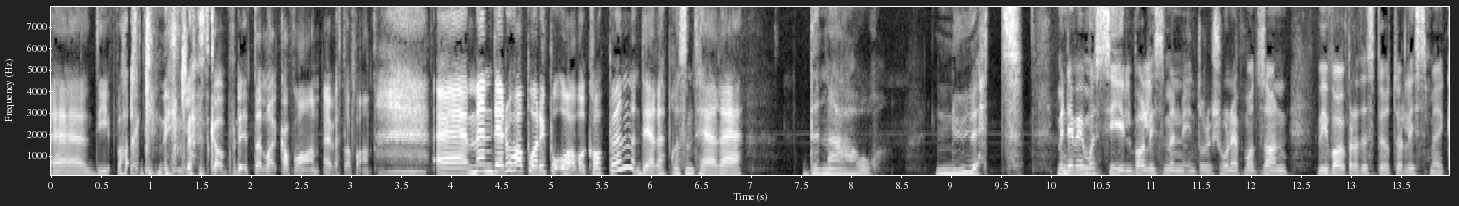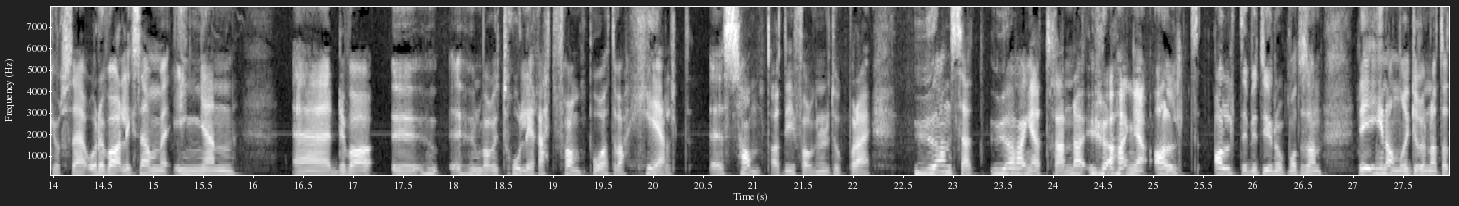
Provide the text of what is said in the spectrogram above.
eh, De fargene i klesskapet ditt, eller hva faen. Jeg vet da faen. Eh, Men det du har på deg på overkroppen, det representerer the now. Nuet. Men det vi må si, bare liksom en introduksjon, er på en måte sånn Vi var jo på dette spiritualismekurset, og det var liksom ingen eh, Det var uh, hun, hun var utrolig rett fram på at det var helt eh, sant at de fargene du tok på deg Uansett, uavhengig av trender, uavhengig av alt. Alt det betyr noe. på en måte sånn Det er ingen andre grunner til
